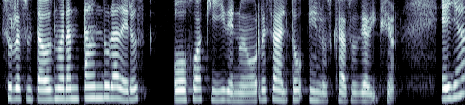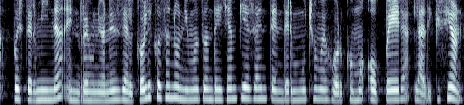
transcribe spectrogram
sus resultados no eran tan duraderos. Ojo aquí, de nuevo resalto en los casos de adicción. Ella pues termina en reuniones de alcohólicos anónimos donde ella empieza a entender mucho mejor cómo opera la adicción.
